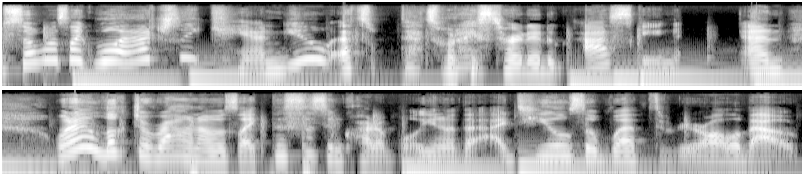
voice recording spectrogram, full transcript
So I was like, well, actually, can you? That's that's what I started asking. And when I looked around, I was like, this is incredible. You know, the ideals of Web3 are all about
